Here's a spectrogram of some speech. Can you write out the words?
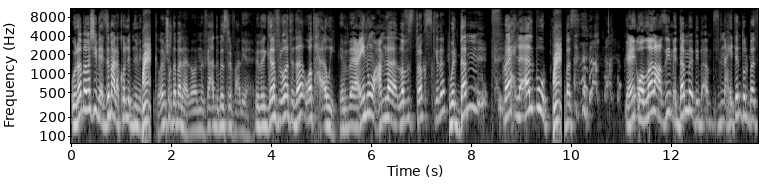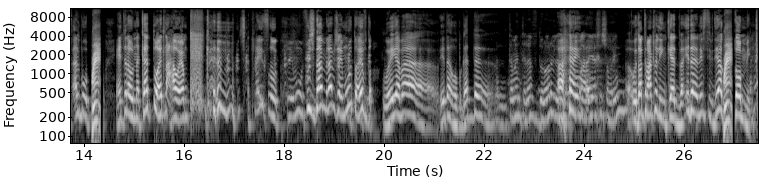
والواد ماشي بيعزمها على كل ابن ميت وهي مش واخده بالها اللي هو إن في حد بيصرف عليها. بيبقى الرجالة في الوقت ده واضحة قوي. يعني بيبقى عينه عاملة love struck س كده والدم رايح لقلبه بس. يعني والله العظيم الدم بيبقى في الناحيتين دول بس قلبه يعني انت لو نكدته هيطلع يعمل مش هتلاقي صوت. مفيش دم لا مش هيموت هيفضى. وهي بقى إيه ده هو بجد؟ 8000 دولار اللي أيوة. دفعتهم عليا آخر شهرين. وتقعد تبعت له link ات بقى. إيه ده أنا نفسي في دي أمك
